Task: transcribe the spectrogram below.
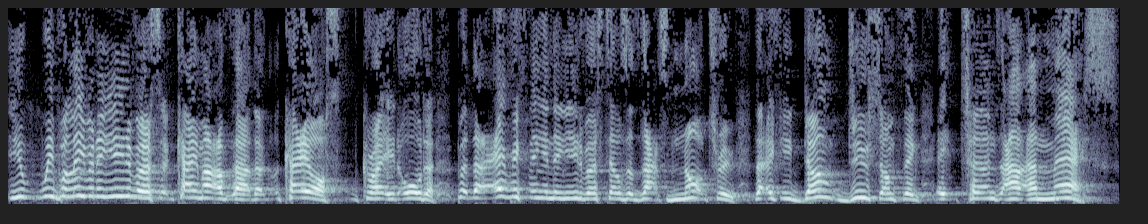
You, we believe in a universe that came out of that, that chaos created order, but that everything in the universe tells us that's not true. That if you don't do something, it turns out a mess.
